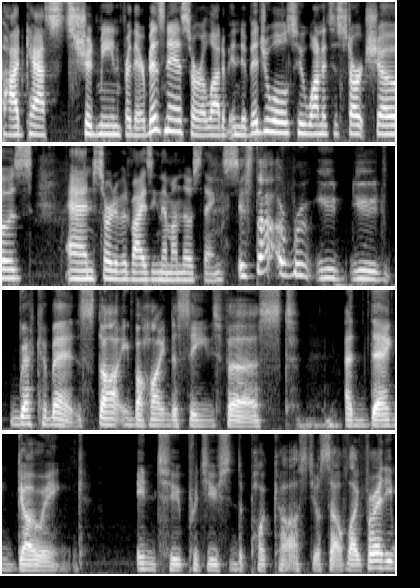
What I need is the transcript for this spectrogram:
podcasts should mean for their business or a lot of individuals who wanted to start shows and sort of advising them on those things. Is that a route you you'd recommend? Starting behind the scenes first, and then going into producing the podcast yourself. Like for any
